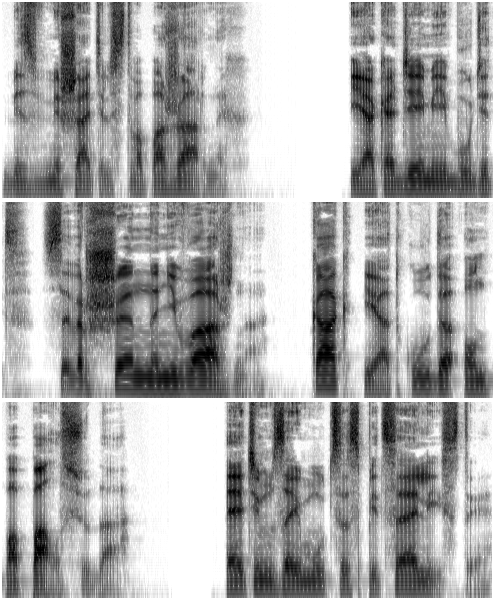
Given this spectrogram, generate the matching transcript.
без вмешательства пожарных. И Академии будет совершенно неважно, как и откуда он попал сюда. Этим займутся специалисты,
